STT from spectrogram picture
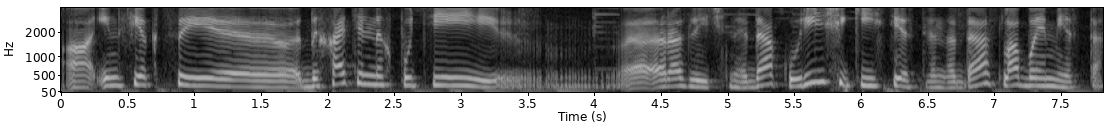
а, инфекции дыхательных путей э, различные, да, курильщики, естественно, да, слабое место,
